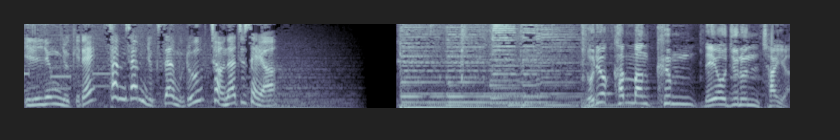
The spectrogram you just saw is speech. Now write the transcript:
1661-3363으로 전화주세요. 노력한 만큼 내어주는 자연.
